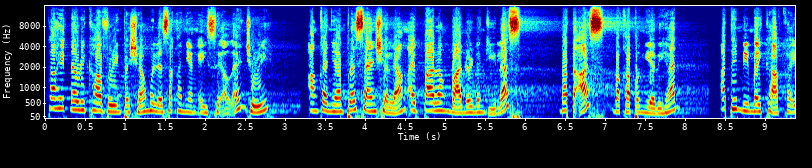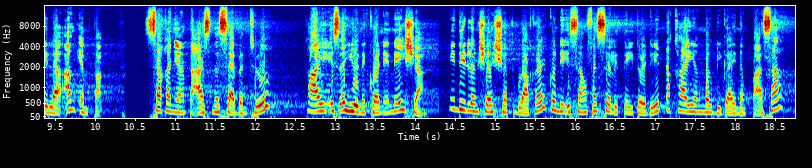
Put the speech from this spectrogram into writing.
Kahit na recovering pa siya mula sa kanyang ACL injury, ang kanyang presensya lang ay parang banner ng gilas, mataas, makapangyarihan, at hindi may kakaila ang impact. Sa kanyang taas na 7'2", Kai is a unicorn in Asia. Hindi lang siya shot blocker, kundi isang facilitator din na kayang magbigay ng pasa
